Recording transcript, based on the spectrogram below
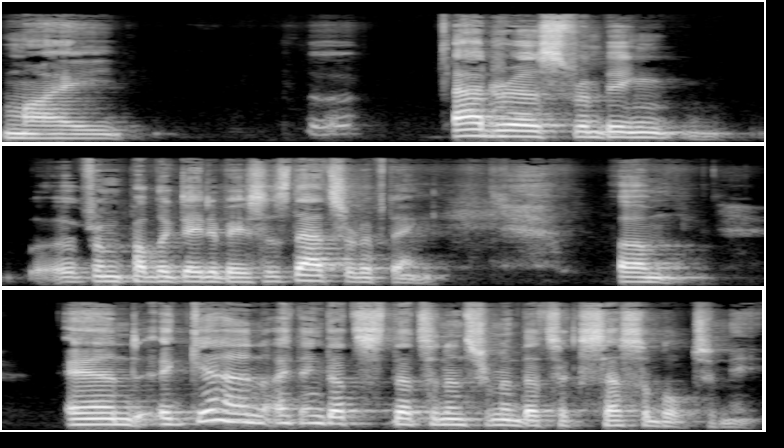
my uh, address from being uh, from public databases, that sort of thing. Um, and again, I think that's that's an instrument that's accessible to me.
